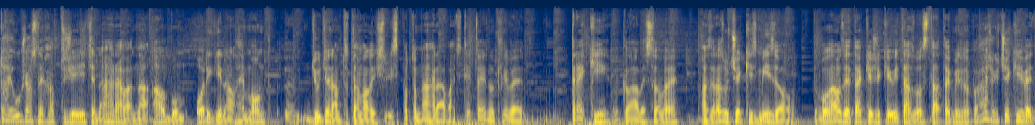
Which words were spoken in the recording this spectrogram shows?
to je úžasné chlapci, že idete nahrávať na album Original Hemond. Ďuďo nám to tam mali ísť potom nahrávať, tieto jednotlivé treky klávesové. A zrazu Čeky zmizol. To bolo naozaj také, že keby tam zostal, tak my sme povedali, "Á, však Čeky, veď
